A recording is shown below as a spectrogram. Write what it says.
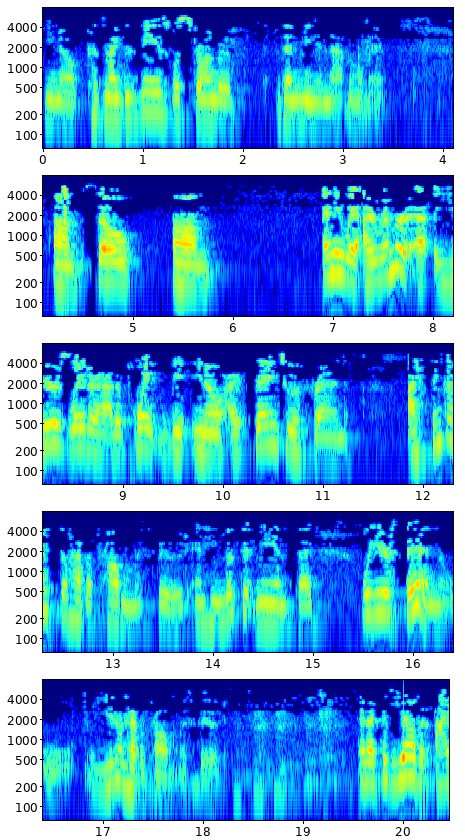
you know, because my disease was stronger than me in that moment. Um, so, um, anyway, I remember uh, years later at a point, you know, I saying to a friend, I think I still have a problem with food. And he looked at me and said, Well, you're thin. You don't have a problem with food. And I said, Yeah, but I,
